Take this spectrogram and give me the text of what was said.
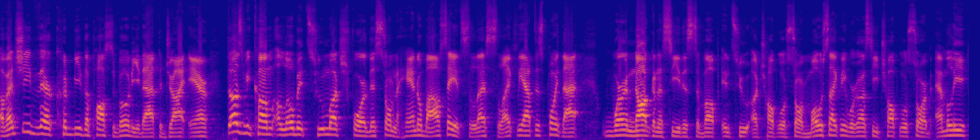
eventually there could be the possibility that the dry air does become a little bit too much for this storm to handle, but I'll say it's less likely at this point that we're not going to see this develop into a tropical storm. Most likely, we're going to see tropical storm Emily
